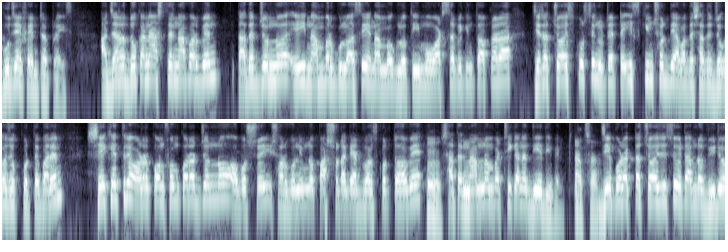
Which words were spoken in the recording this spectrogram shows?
হুজেফ এন্টারপ্রাইজ আর যারা দোকানে আসতে না পারবেন তাদের জন্য এই নাম্বারগুলো আছে। এই নাম্বারগুলোতে ইমো হোয়াটসঅ্যাপে কিন্তু আপনারা যেটা চয়েস করছেন ওইটা একটা স্ক্রিনশট দিয়ে আমাদের সাথে যোগাযোগ করতে পারেন। সেক্ষেত্রে অর্ডার কনফার্ম করার জন্য অবশ্যই সর্বনিম্ন পাঁচশো টাকা অ্যাডভান্স করতে হবে। সাথে নাম নাম্বার ঠিকানা দিয়ে দিবেন। আচ্ছা। যে প্রোডাক্টটা চয়েস হয়েছে ওটা আমরা ভিডিও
